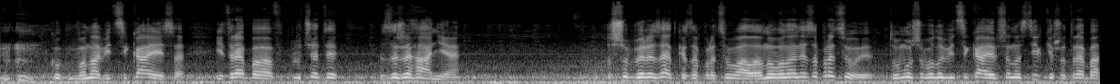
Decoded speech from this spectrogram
вона відсікається і треба включити зажигання, щоб розетка запрацювала. Але вона не запрацює, тому що воно відсікає все настільки, що треба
